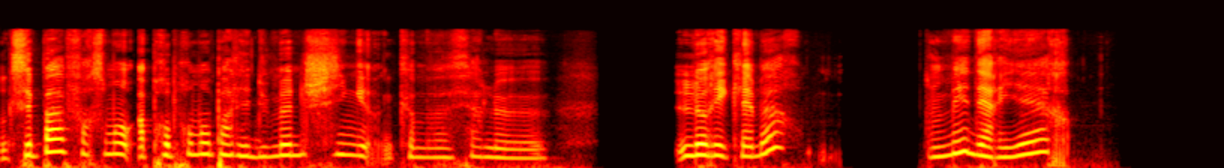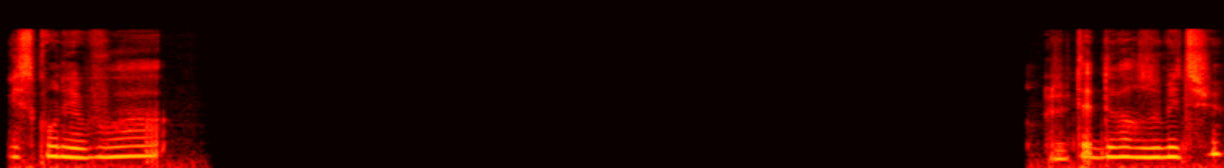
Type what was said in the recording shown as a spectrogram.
Donc c'est pas forcément à proprement parler du munching comme va faire le, le Reclaimer, mais derrière, est-ce qu'on les voit? Je vais peut-être devoir zoomer dessus.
